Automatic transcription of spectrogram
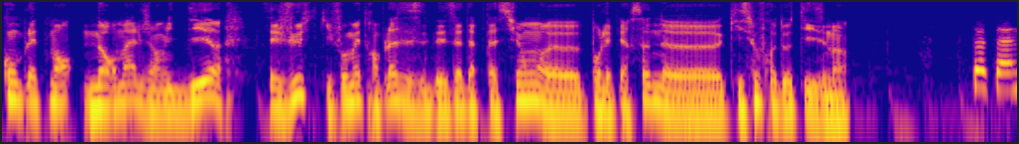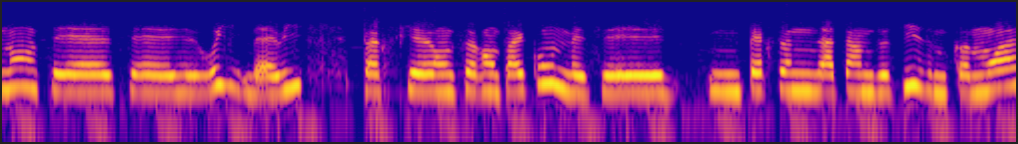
complètement normale, j'ai envie de dire. C'est juste qu'il faut mettre en place des, adaptations pour les personnes qui souffrent d'autisme. Totalement, c'est, c'est, oui, ben oui, parce qu'on ne se rend pas compte, mais c'est une personne atteinte d'autisme comme moi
